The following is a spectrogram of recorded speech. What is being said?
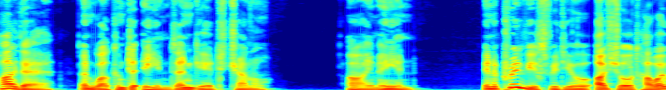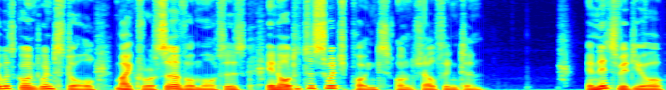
Hi there, and welcome to Ian's N-Gauge channel. I'm Ian. In a previous video, I showed how I was going to install micro servo motors in order to switch points on Shelfington. In this video,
